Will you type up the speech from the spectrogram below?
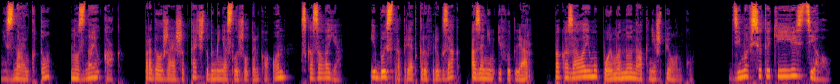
«Не знаю кто, но знаю как», — продолжая шептать, чтобы меня слышал только он, сказала я. И быстро приоткрыв рюкзак, а за ним и футляр, показала ему пойманную на окне шпионку. Дима все-таки ее сделал.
